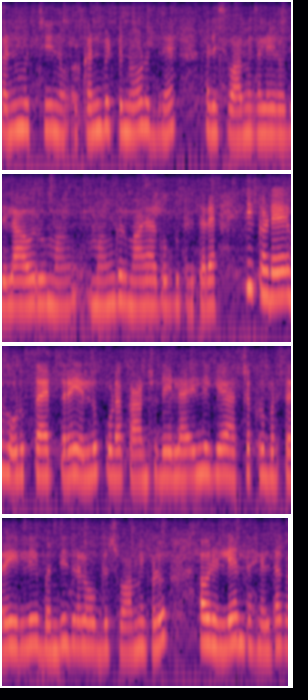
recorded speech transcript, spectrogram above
ಕಣ್ಣು ಮುಚ್ಚಿ ನೋ, ಕಣ್ಣು ಬಿಟ್ಟು ನೋಡಿದ್ರೆ ಅಲ್ಲಿ ಸ್ವಾಮಿಗಳೇ ಇರೋದಿಲ್ಲ. ಅವರು ಮಂಗರು ಮಾಯ ಆಗೋಗ್ಬಿಟ್ಟಿರ್ತಾರೆ. ಈ ಕಡೆ ಹುಡುಕ್ತಾ ಇರ್ತಾರೆ. ಎಲ್ಲೂ ಕೂಡ ಕಾಣಿಸೋದೇ ಇಲ್ಲ. ಇಲ್ಲಿಗೆ ಅರ್ಚಕರು ಬರ್ತಾರೆ. ಇಲ್ಲಿ ಬಂದಿದ್ರಲ್ಲ ಒಬ್ಬರು ಸ್ವಾಮಿಗಳು. ಅವರು ಇಲ್ಲಿ ಅಂತ ಹೇಳಿದಾಗ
